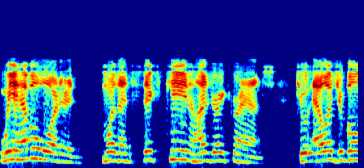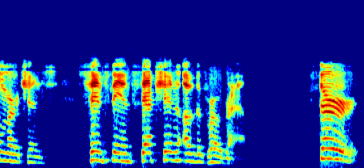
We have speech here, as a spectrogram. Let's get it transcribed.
We have awarded more than 1,600 grants to eligible merchants since the inception of the program. Third,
